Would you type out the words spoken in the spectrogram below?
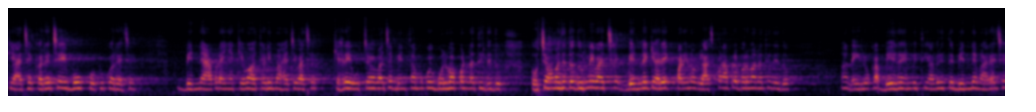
કે આ જે કરે છે એ બહુ ખોટું કરે છે. બેનને આપણે અહીંયા કેવા હથેળીમાં હાચવા છે? ક્યારેય ઊંચા અવાજે બેન સામે કોઈ બોલવા પણ નથી દીધું. ઊંચા અવાજે તો દૂરની વાત છે. બેનને ક્યારેય પાણીનો ગ્લાસ પણ આપણે ભરવા નથી દીધો. અને એ લોકો બે રહેમીથી આવી રીતે બેનને મારે છે?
